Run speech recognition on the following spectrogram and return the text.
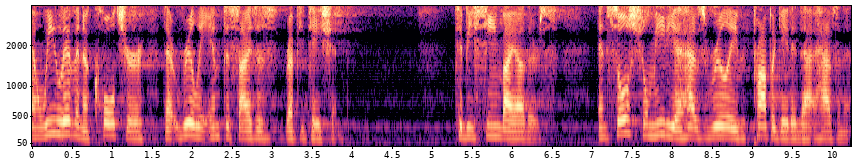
And we live in a culture that really emphasizes reputation to be seen by others. And social media has really propagated that, hasn't it?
